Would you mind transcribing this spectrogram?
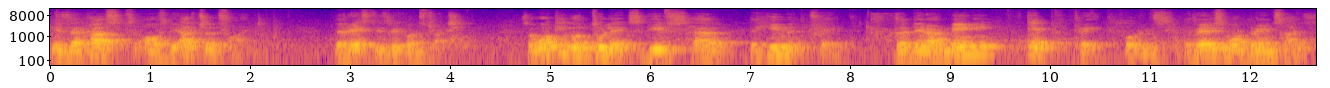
is the cast of the actual find. The rest is reconstruction. So walking on two legs gives her the human trait, but there are many ape traits for Lucy. A very small brain size,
